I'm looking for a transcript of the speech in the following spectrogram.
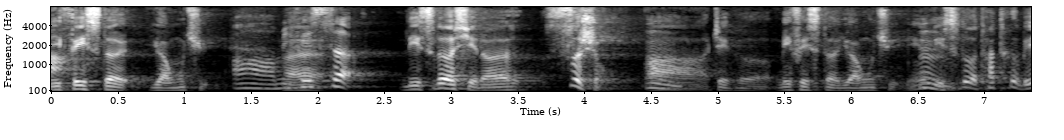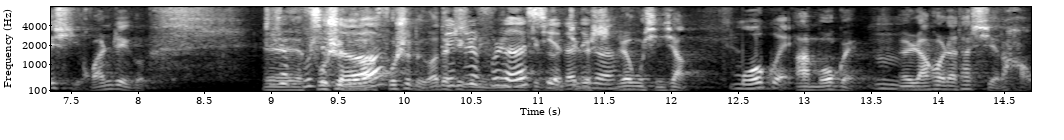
米菲斯特圆舞曲。哦，米菲斯特。李斯特写了四首啊，这个米菲斯特圆舞曲，因为李斯特他特别喜欢这个。这是浮士德，浮士德的这个浮士德写的这个人物形象，魔鬼啊，魔鬼。嗯，然后呢，他写了好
